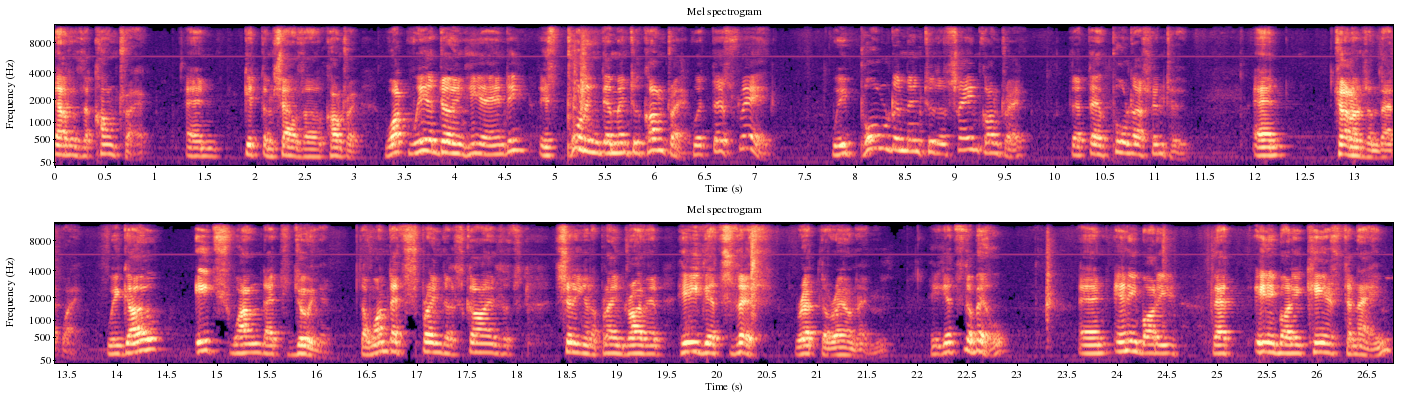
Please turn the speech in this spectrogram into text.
out of the contract and get themselves out of the contract. What we're doing here, Andy, is pulling them into contract with this flag. We pulled them into the same contract that they've pulled us into and challenge them that way. We go, each one that's doing it. The one that's spraying the skies, sitting in a plane driving it, he gets this wrapped around him. He gets the bill, and anybody that anybody cares to name,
